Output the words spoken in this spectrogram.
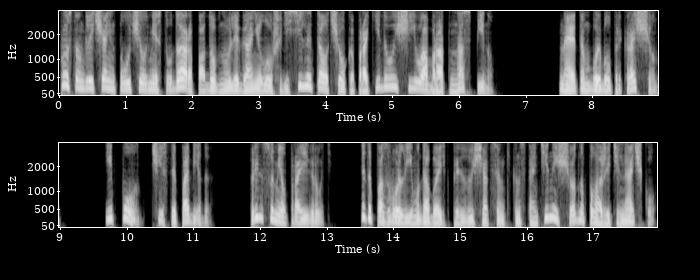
Просто англичанин получил вместо удара, подобного леганию лошади, сильный толчок, опрокидывающий его обратно на спину. На этом бой был прекращен. И пон, чистая победа. Принц умел проигрывать. Это позволило ему добавить к предыдущей оценке Константина еще одно положительное очко.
